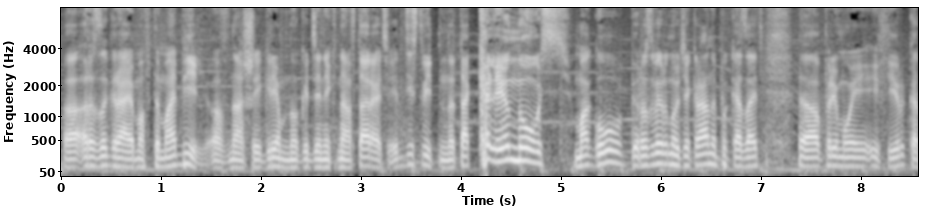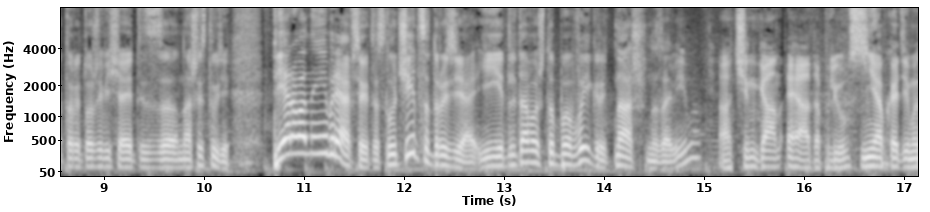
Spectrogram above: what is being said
разыграем автомобиль в нашей игре «Много денег на авторате». Это действительно так, клянусь! Могу развернуть экран и показать э, прямой эфир, который тоже вещает из э, нашей студии. 1 ноября все это случится, друзья, и для того, чтобы выиграть наш «Назови его», А Чинган Эада Плюс. Необходимо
